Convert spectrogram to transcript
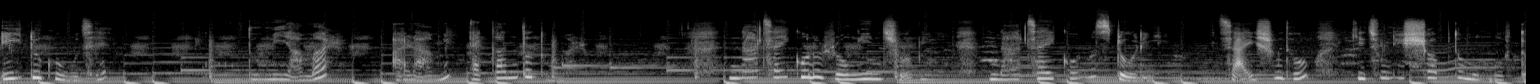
এইটুকু বুঝে, তুমি আমার আর আমি একান্ত তোমার। না চাই কোনো রঙিন ছবি, না চাই কোনো স্টোরি চাই শুধু কিছু নিঃশব্দ মুহূর্ত।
